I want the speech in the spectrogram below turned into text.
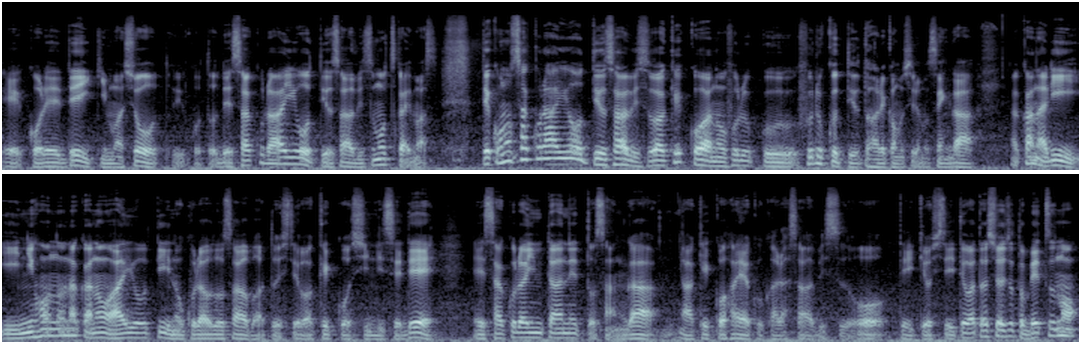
えこれでいきましょうということで、桜 IO っていうサービスも使います。で、この桜 IO っていうサービスは結構あの古く、古くっていうとあれかもしれませんが、かなり日本の中の IoT のクラウドサーバーとしては結構老舗で、桜インターネットさんが結構早くからサービスを提供していて、私はちょっと別の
